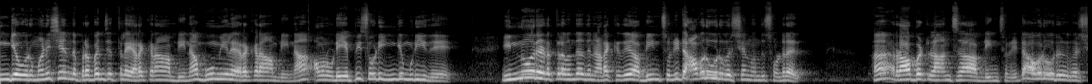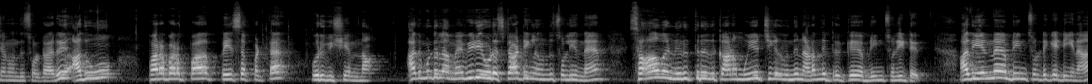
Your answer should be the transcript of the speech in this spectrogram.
இங்கே ஒரு மனுஷன் இந்த பிரபஞ்சத்தில் இறக்குறான் அப்படின்னா பூமியில் இறக்குறான் அப்படின்னா அவனுடைய எபிசோடு இங்கே முடியுது. இன்னொரு இடத்துல வந்து அது நடக்குது அப்படின்னு சொல்லிட்டு அவர் ஒரு வெர்ஷன் வந்து சொல்கிறாரு ராபர்ட் லான்சா அப்படின்னு சொல்லிட்டு அவர் ஒரு வெர்ஷன் வந்து சொல்கிறாரு அதுவும் பரபரப்பாக பேசப்பட்ட ஒரு விஷயம்தான். அது மட்டும் இல்லாமல் வீடியோட ஸ்டார்டிங்கில் வந்து சொல்லியிருந்தேன் சாவை நிறுத்துறதுக்கான முயற்சிகள் வந்து நடந்துட்டுருக்கு அப்படின்னு சொல்லிட்டு. அது என்ன அப்படின்னு சொல்லிட்டு கேட்டிங்கன்னா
